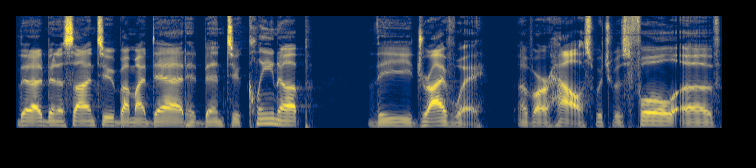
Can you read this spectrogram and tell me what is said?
that I'd been assigned to by my dad had been to clean up the driveway of our house, which was full of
